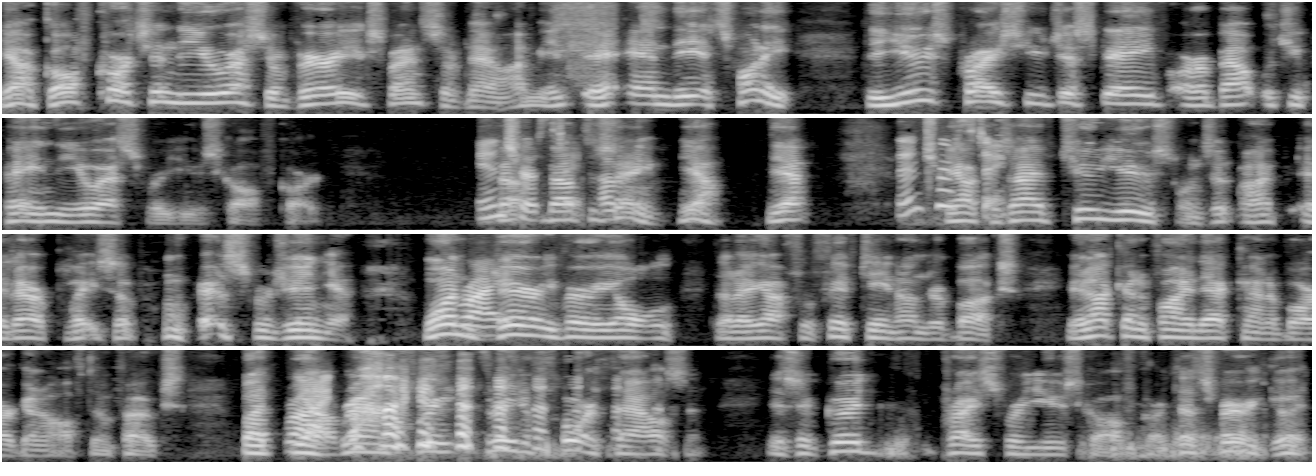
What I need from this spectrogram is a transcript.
yeah. Golf carts in the U.S. are very expensive now. I mean, and the it's funny. The used price you just gave are about what you pay in the U.S. for a used golf cart. Interesting. About, the Okay. same. Yeah, yeah, Interesting. yeah. Because I have two used ones at my at our place up in West Virginia. One Right. very very old that I got for fifteen hundred bucks. You're not going to find that kind of bargain often, folks. But yeah, around right. three three to four thousand is a good price for a used golf cart. That's very good.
